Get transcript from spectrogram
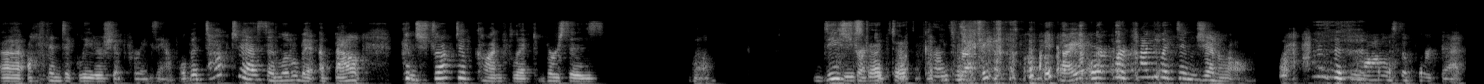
uh, authentic leadership, for example. But talk to us a little bit about constructive conflict versus, well, destructive, Destructive conflict, conflict. right? right? Or, or conflict in general. How does this model support that?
